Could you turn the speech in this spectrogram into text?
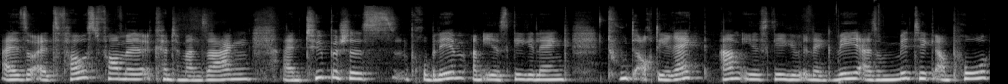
Also als Faustformel könnte man sagen, ein typisches Problem am ISG-Gelenk tut auch direkt am ISG-Gelenk weh, also mittig am Po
